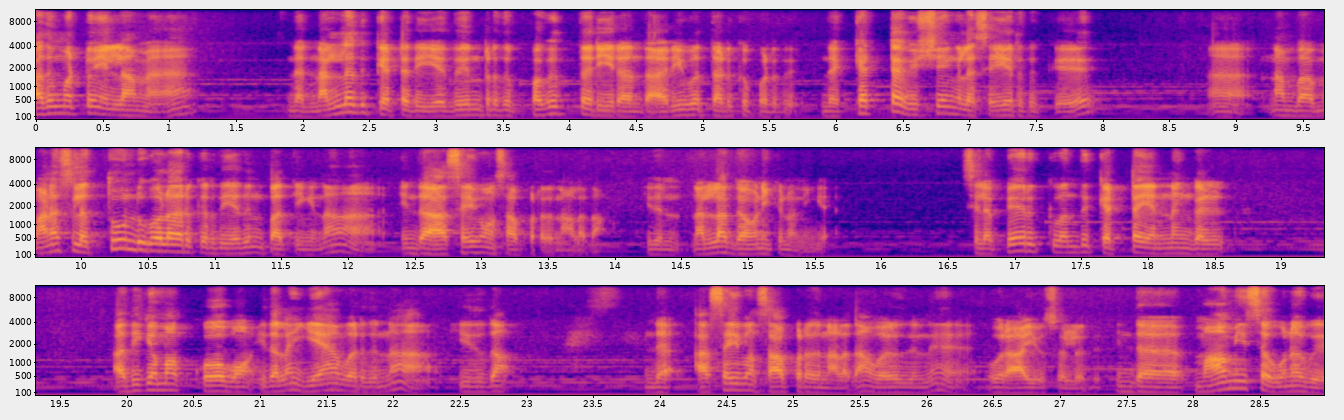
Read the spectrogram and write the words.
அது மட்டும் இல்லாமல் இந்த நல்லது கெட்டது எதுன்றது பகுத்தறிகிற அந்த அறிவை தடுக்கப்படுது. இந்த கெட்ட விஷயங்களை செய்கிறதுக்கு நம்ம மனசில் தூண்டுகோலாக இருக்கிறது எதுன்னு பார்த்தீங்கன்னா இந்த அசைவம் சாப்பிட்றதுனால தான் இது நல்லா கவனிக்கணும் நீங்கள் சில பேருக்கு வந்து கெட்ட எண்ணங்கள் அதிகமாக கோபம் இதெல்லாம் ஏன் வருதுன்னா இதுதான். இந்த அசைவம் சாப்பிட்றதுனால தான் வருதுன்னு ஒரு ஆய்வு சொல்லுது. இந்த மாமிச உணவு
